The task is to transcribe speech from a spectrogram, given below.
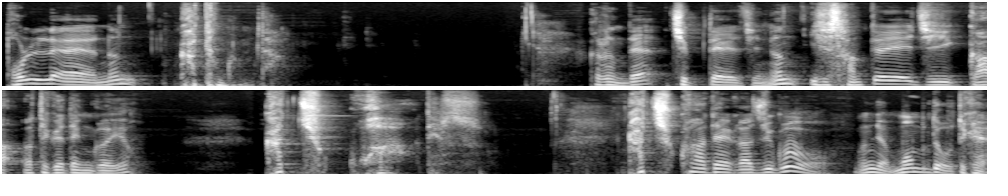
본래는 같은 겁니다. 그런데 집돼지는 이 산돼지가 어떻게 된 거예요? 가축화됐어. 가축화돼 가지고 이제 몸도 어떻게?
